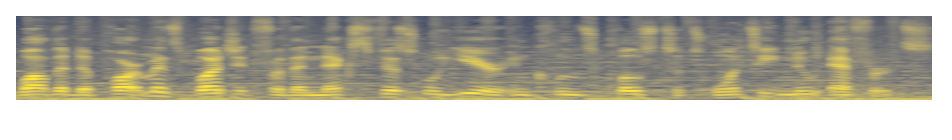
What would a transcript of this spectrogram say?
while the department's budget for the next fiscal year includes close to 20 new efforts.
